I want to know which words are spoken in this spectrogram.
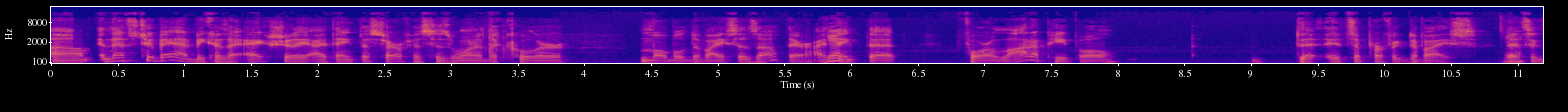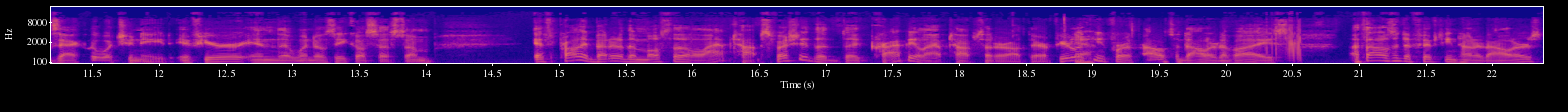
Um, and that's too bad because I actually I think the Surface is one of the cooler mobile devices out there. I Yeah. think that for a lot of people, that it's a perfect device. That's exactly what you need. If you're in the Windows ecosystem, it's probably better than most of the laptops, especially the, the crappy laptops that are out there. If you're Yeah. looking for a thousand dollar device, a thousand to fifteen hundred dollars,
